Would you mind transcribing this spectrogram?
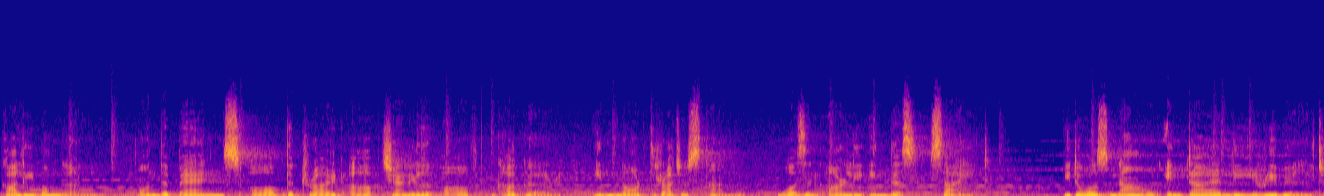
Kalibangan on the banks of the dried up channel of Ghaggar in North Rajasthan was an early Indus site. It was now entirely rebuilt.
